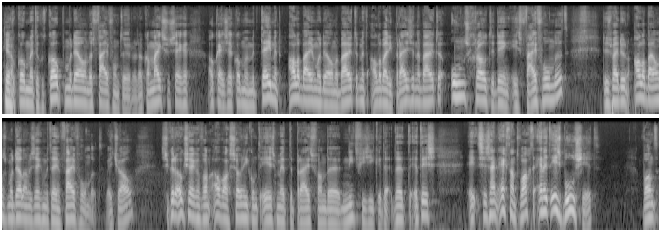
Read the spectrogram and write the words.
Ja. We komen met een goedkope model en dat is 500 euro. Dan kan Microsoft zeggen, oké, zij komen meteen met allebei een model naar buiten, met allebei die prijzen naar buiten. Ons grote ding is 500. Dus wij doen allebei ons model en we zeggen meteen 500, weet je wel? Ze kunnen ook zeggen van, oh wacht, Sony komt eerst met de prijs van de niet-fysieke. Het is, ze zijn echt aan het wachten en het is bullshit. Want,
